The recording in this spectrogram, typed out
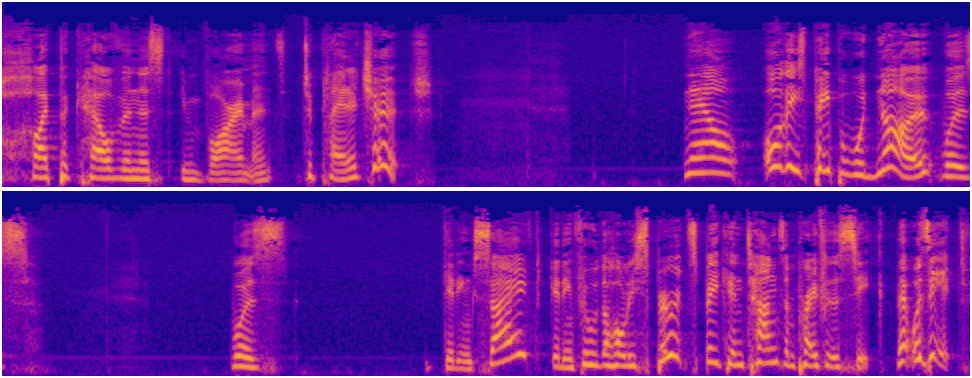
hyper Calvinist environments to plant a church. Now, all these people would know was, was getting saved, getting filled with the Holy Spirit, speak in tongues, and pray for the sick. That was it.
